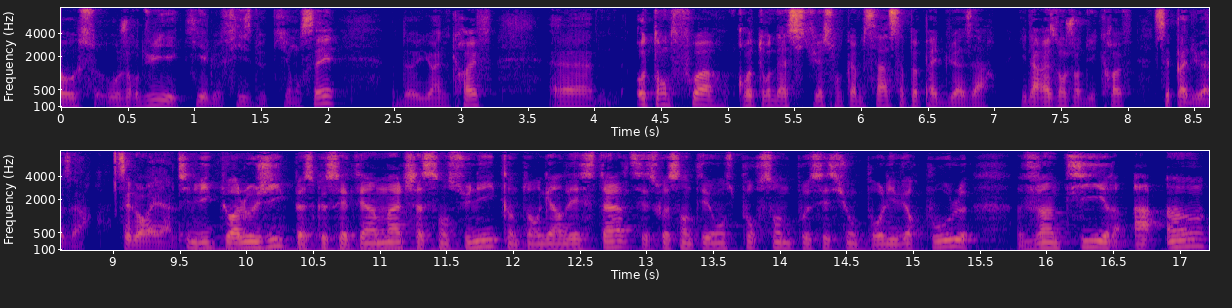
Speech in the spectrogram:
au- aujourd'hui et qui est le fils de qui on sait, de Johan Cruyff, euh, autant de fois retourner à la situation comme ça, ça peut pas être du hasard. Il a raison, Jordi Cruyff, c'est pas du hasard, c'est le Real. C'est une victoire logique parce que c'était un match à sens unique. Quand on regarde les stats, c'est 71% de possession pour Liverpool, 20 tirs à 1,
